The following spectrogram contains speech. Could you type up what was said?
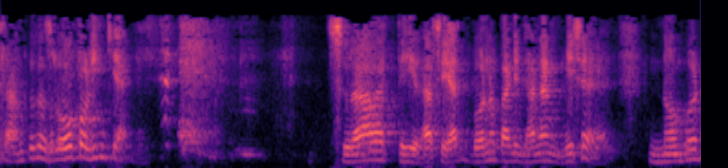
සංස්කෘත ශ්ලෝක වලින් කියන්නේ. සුරාවත් එහි රසයක් බොන පඩි දනන් මිස නොබොන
